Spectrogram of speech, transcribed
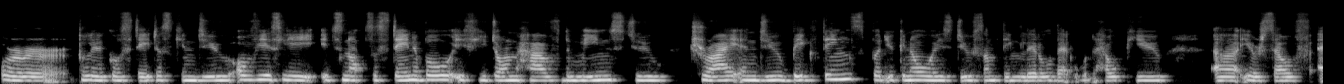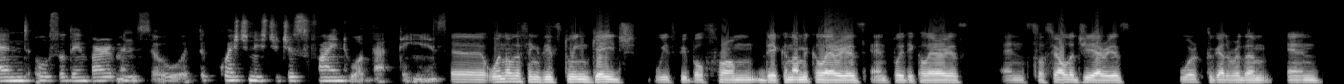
or political status can do. Obviously, it's not sustainable if you don't have the means to try and do big things, but you can always do something little that would help you uh, yourself and also the environment. So the question is to just find what that thing is. Uh, one of the things is to engage with people from the economical areas and political areas and sociology areas, work together with them and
